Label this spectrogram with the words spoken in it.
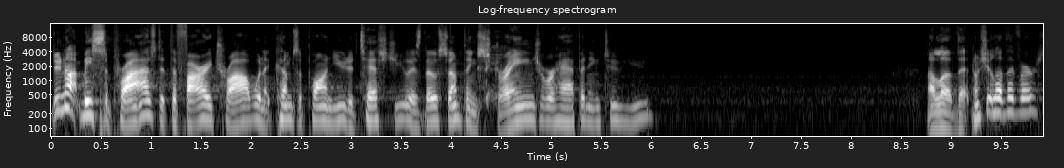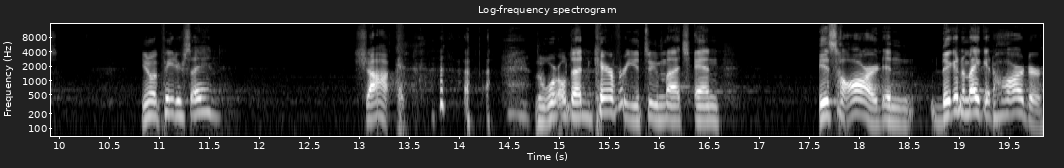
do not be surprised at the fiery trial when it comes upon you to test you as though something strange were happening to you. I love that. Don't you love that verse? You know what Peter's saying? Shock. the world doesn't care for you too much, and it's hard, and they're going to make it harder.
